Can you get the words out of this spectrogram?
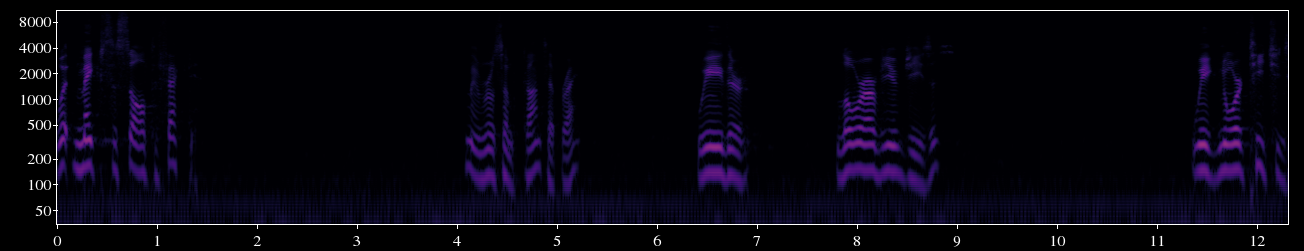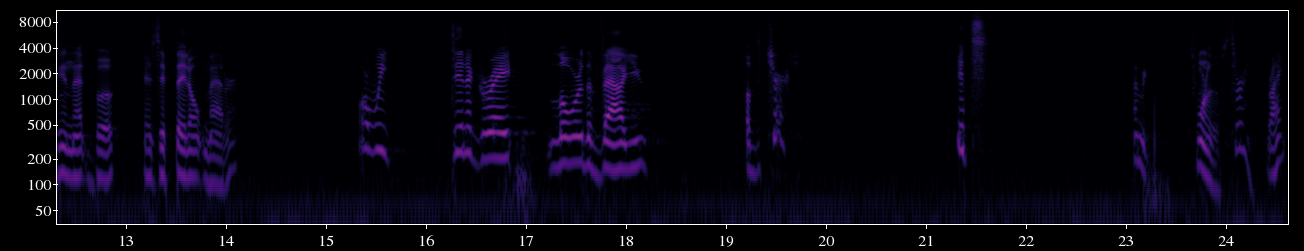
what makes the salt effective? I mean, real simple concept, right? We either lower our view of Jesus, we ignore teachings in that book as if they don't matter, or we denigrate, lower the value of the church. It's, I mean, it's one of those three, right?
